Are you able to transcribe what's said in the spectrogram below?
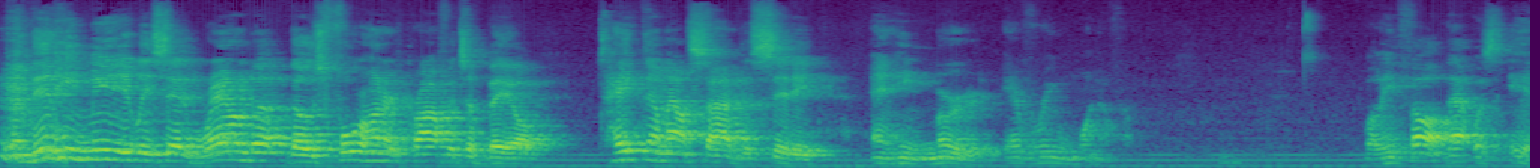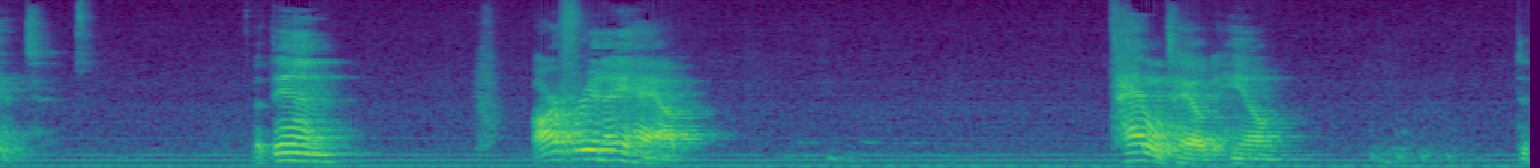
And then he immediately said, Round up those 400 prophets of Baal, take them outside the city, and he murdered every one of them. Well, he thought that was it. But then, our friend Ahab tattletaled to him to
